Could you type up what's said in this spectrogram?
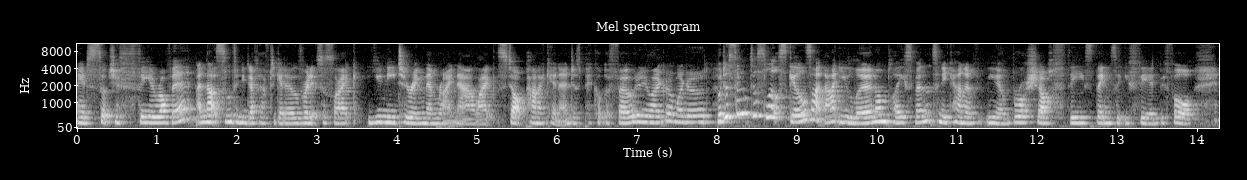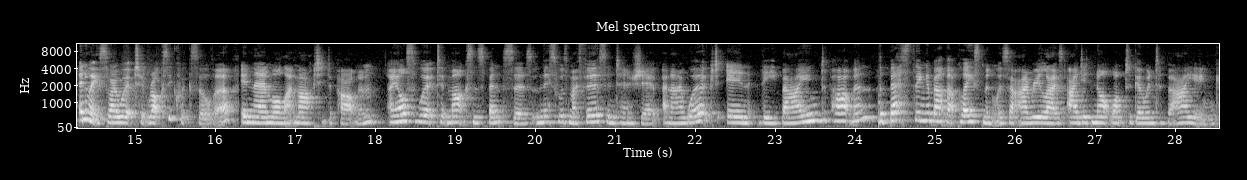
I had such a fear of it. And that's something you definitely have to get over. And it's just like, you need to ring them right now. Like, stop panicking and just pick up the phone. And you're like, oh my God. But just think just little skills like that you learn on placements and you kind of, you know, brush off these things that you feared before. Anyway, so I worked at Roxy Quiksilver in their more like marketing department. I also worked at Marks and Spencer's and this was my first internship and I worked in the buying department. The best thing about that placement was that I realised I did not want to go into buying,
